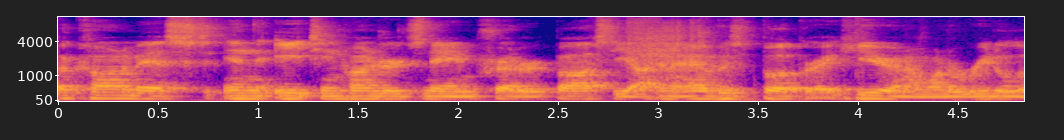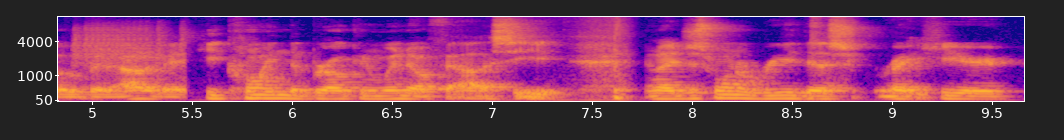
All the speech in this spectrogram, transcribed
economist in the 1800s named Frédéric Bastiat, and I have his book right here, and I want to read a little bit out of it. He coined the broken window fallacy, and I just want to read this right here.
